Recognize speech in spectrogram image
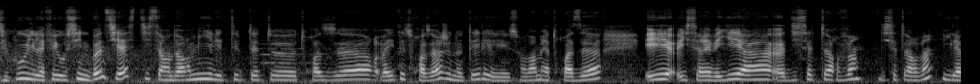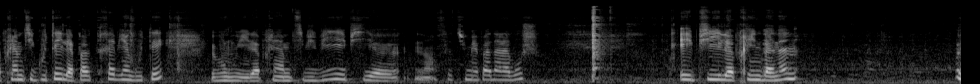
du coup, il a fait aussi une bonne sieste. Il s'est endormi, il était peut-être 3 euh, heures. Bah, il était 3 heures, j'ai noté, il s'est endormi à 3 heures. Et il s'est réveillé à 17h20. Euh, 17h20. Il a pris un petit goûter, il n'a pas très bien goûté. Mais bon, il a pris un petit bibi et puis. Euh, non, ça tu mets pas dans la bouche. Et puis il a pris une banane.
